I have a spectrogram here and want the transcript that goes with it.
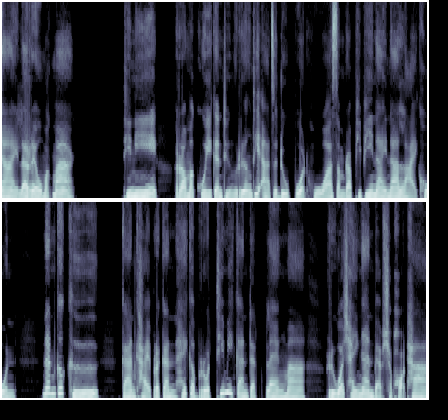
ง่ายและเร็วมากๆ ทีนี้เรามาคุยกันถึงเรื่องที่อาจจะดูปวดหัวสำหรับพี่ๆนายหน้าหลายคน นั่นก็คือ การขายประกันให้กับรถที่มีการดัดแปลงมา หรือว่าใช้งานแบบเฉพาะทาง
